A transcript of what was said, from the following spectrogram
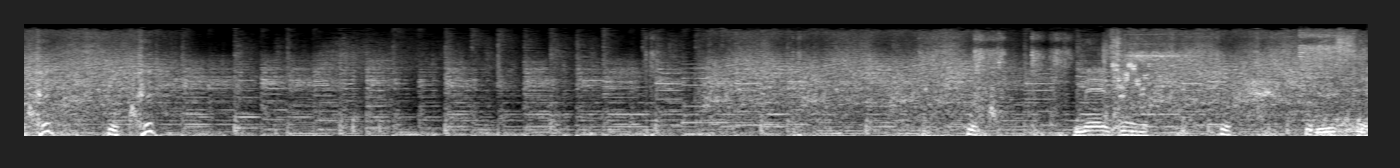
っ。っ。っ。っ。メジャーうせえ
